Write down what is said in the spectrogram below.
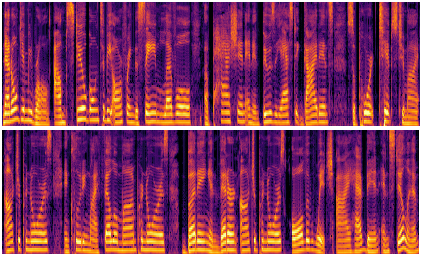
Now, don't get me wrong, I'm still going to be offering the same level of passion and enthusiastic guidance, support tips to my entrepreneurs, including my fellow mompreneurs, budding and veteran entrepreneurs, all of which I have been and still am,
